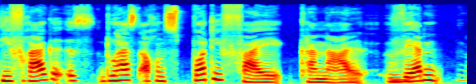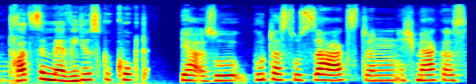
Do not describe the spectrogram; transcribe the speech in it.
Die Frage ist, du hast auch einen Spotify-Kanal. Mhm. Werden genau. trotzdem mehr Videos geguckt? Ja, also gut, dass du es sagst, denn ich merke es,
